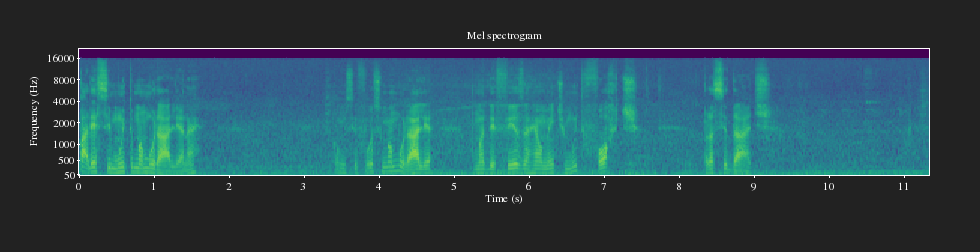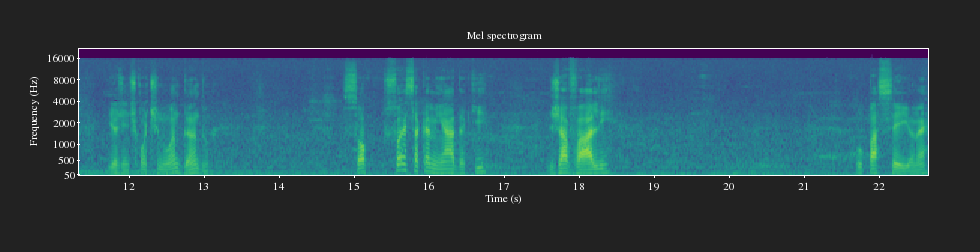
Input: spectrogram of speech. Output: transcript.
parece muito uma muralha, né? Como se fosse uma muralha, uma defesa realmente muito forte para a cidade. E a gente continua andando só, só essa caminhada aqui já vale o passeio, né?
